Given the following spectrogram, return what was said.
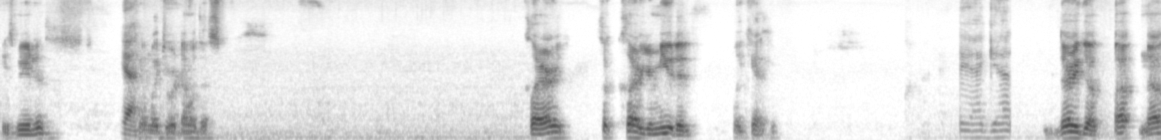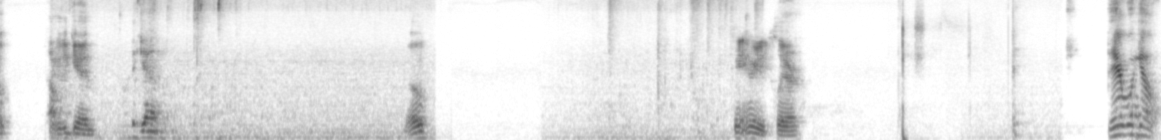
He's muted? Yeah. Can't wait till we're done with this. Claire, Cl- Claire, you're muted. We can't. Yeah, I get it. There you go. Oh, no. Do it again. Again, Nope. Can't hear you, Claire. There we go.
